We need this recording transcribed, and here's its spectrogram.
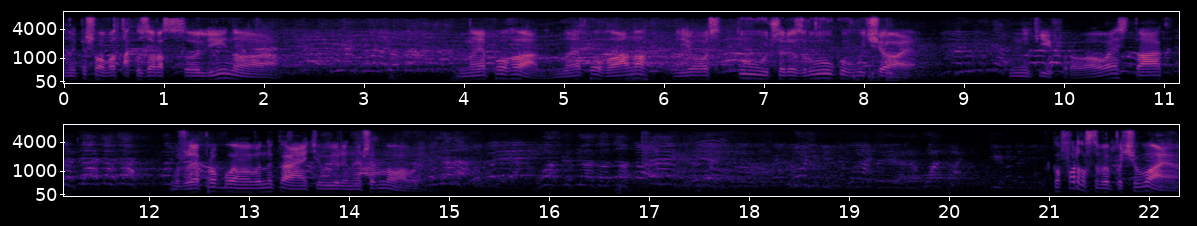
Ну пішла в атаку зараз Аліна. Непогано, непогано. І ось тут через руку влучає Нікіфорова. Ось так. Вже проблеми виникають у Ірини Чернової. Комфортно себе почуває.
